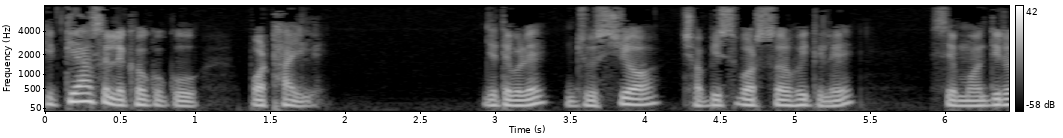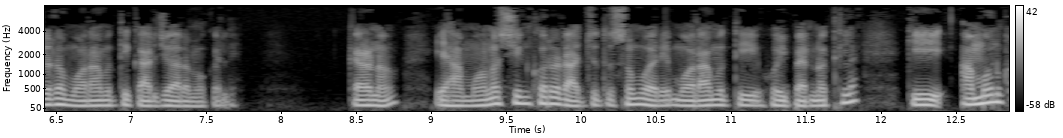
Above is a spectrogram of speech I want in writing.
ଇତିହାସ ଲେଖକକୁ ପଠାଇଲେ। ଯେତେବେଳେ ଯୋଶୀୟ ଛବିଶ ବର୍ଷର ହୋଇଥିଲେ ସେ ମନ୍ଦିରର ମରାମତି କାର୍ଯ୍ୟ ଆରମ୍ଭ କଲେ। କାରଣ ଏହା ମନସିଂଙ୍କର ରାଜତ୍ୱ ସମୟରେ ମରାମତି ହୋଇପାରିନଥିଲା କି ଆମନଙ୍କ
